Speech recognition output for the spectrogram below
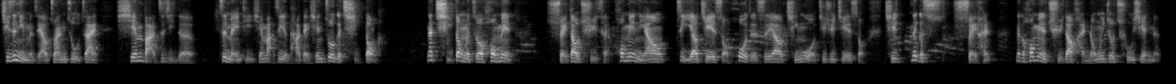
其实你们只要专注在先把自己的自媒体，先把自己的 podcast 先做个启动。那启动了之后，后面水到渠成，后面你要自己要接手，或者是要请我继续接手，其实那个水很那个后面的渠道很容易就出现了。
